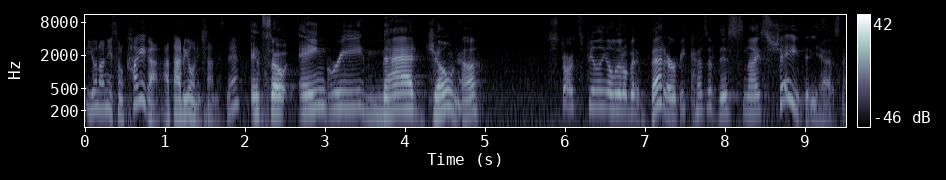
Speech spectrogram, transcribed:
ヨナにその影が当たるようにしたんですね。And so angry, mad Jonah starts feeling a little bit better because of this nice shade that he has now.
